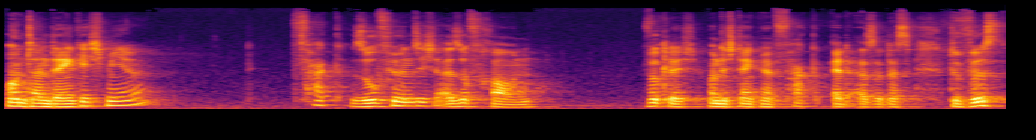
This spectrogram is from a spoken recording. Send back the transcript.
Und dann denke ich mir, fuck, so fühlen sich also Frauen. Wirklich. Und ich denke mir, fuck, also das, du wirst,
